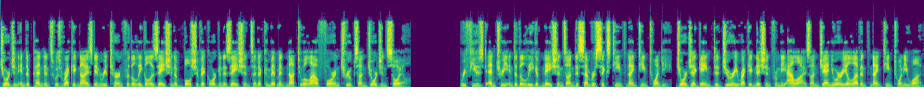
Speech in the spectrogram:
Georgian independence was recognized in return for the legalization of Bolshevik organizations and a commitment not to allow foreign troops on Georgian soil. Refused entry into the League of Nations on December 16, 1920, Georgia gained de jure recognition from the Allies on January 11, 1921.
